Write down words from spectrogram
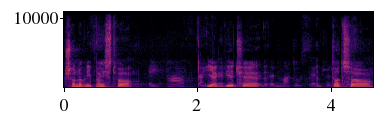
Szanowni Państwo, jak wiecie, to co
